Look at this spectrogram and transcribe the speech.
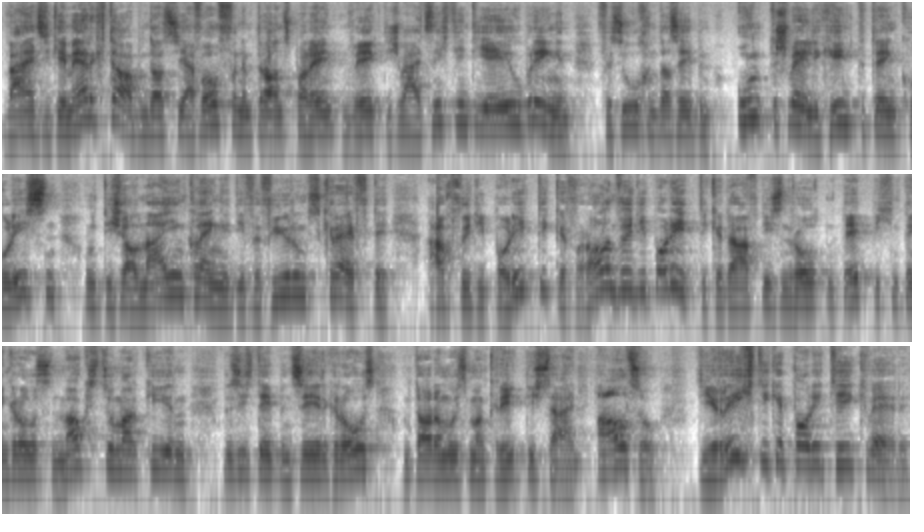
weil sie gemerkt haben, dass sie auf offenem, transparenten Weg die Schweiz nicht in die EU bringen, versuchen das eben unterschwellig hinter den Kulissen und die Schalmeienklänge, die Verführungskräfte, auch für die Politiker, vor allem für die Politiker, da auf diesen roten Teppichen den großen Max zu markieren, das ist eben sehr groß und darum muss man kritisch sein. Also, die richtige Politik wäre,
